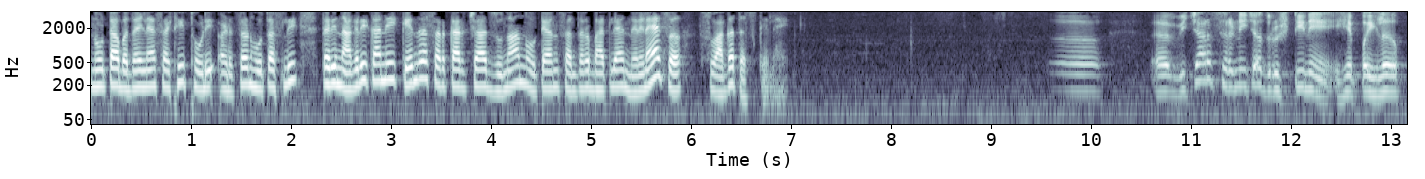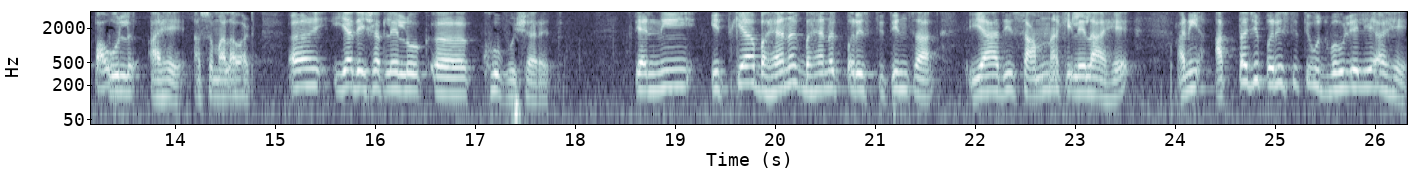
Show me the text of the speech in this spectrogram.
नोटा बदलण्यासाठी थोडी अडचण होत असली तरी नागरिकांनी केंद्र सरकारच्या जुना नोट्यांसंदर्भातल्या निर्णयाचं स्वागतच केलं आहे विचारसरणीच्या दृष्टीने हे पहिलं पाऊल आहे असं मला वाटतं. या देशातले लोक खूप हुशार आहेत. त्यांनी इतक्या भयानक भयानक परिस्थितींचा याआधी सामना केलेला आहे. आणि आत्ता जी परिस्थिती उद्भवलेली आहे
